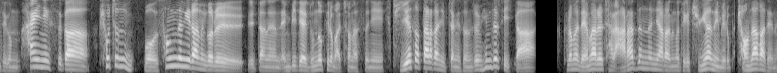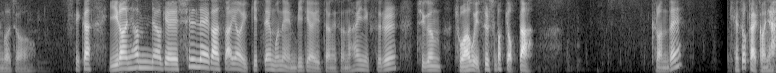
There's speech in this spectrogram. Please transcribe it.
지금 하이닉스가 표준 뭐 성능이라는 거를 일단은 엔비디아의 눈높이로 맞춰놨으니 뒤에서 따라간 입장에서는 좀 힘들 수 있다. 그러면 내 말을 잘 알아듣느냐라는 건 되게 중요한 의미로 변화가 되는 거죠. 그러니까 이런 협력에 신뢰가 쌓여 있기 때문에 엔비디아 입장에서는 하이닉스를 지금 좋아하고 있을 수밖에 없다. 그런데 계속 갈 거냐?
